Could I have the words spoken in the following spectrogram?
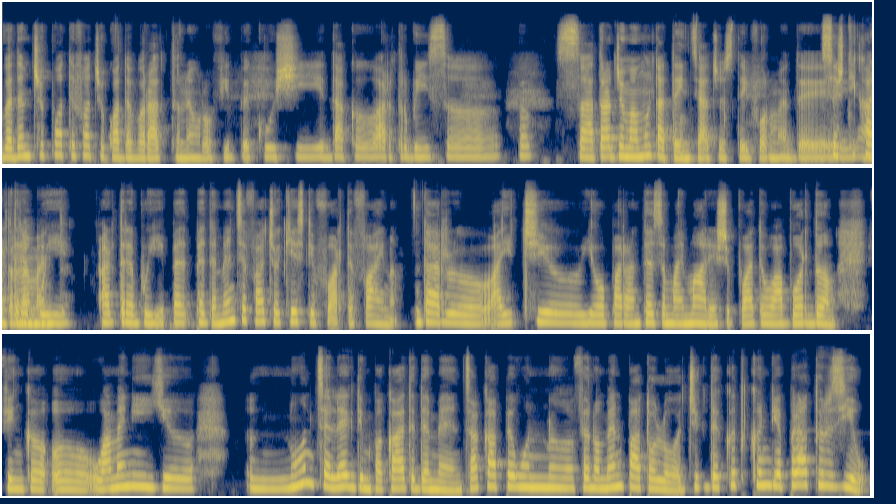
vedem ce poate face cu adevărat neurofeedback-ul și dacă ar trebui să, să atragem mai mult atenția acestei forme de Să știi că antrenament. ar trebui. Ar trebui. Pe, pe demențe face o chestie foarte faină, dar uh, aici uh, e o paranteză mai mare și poate o abordăm, fiindcă uh, oamenii uh, nu înțeleg, din păcate, demența ca pe un uh, fenomen patologic decât când e prea târziu.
